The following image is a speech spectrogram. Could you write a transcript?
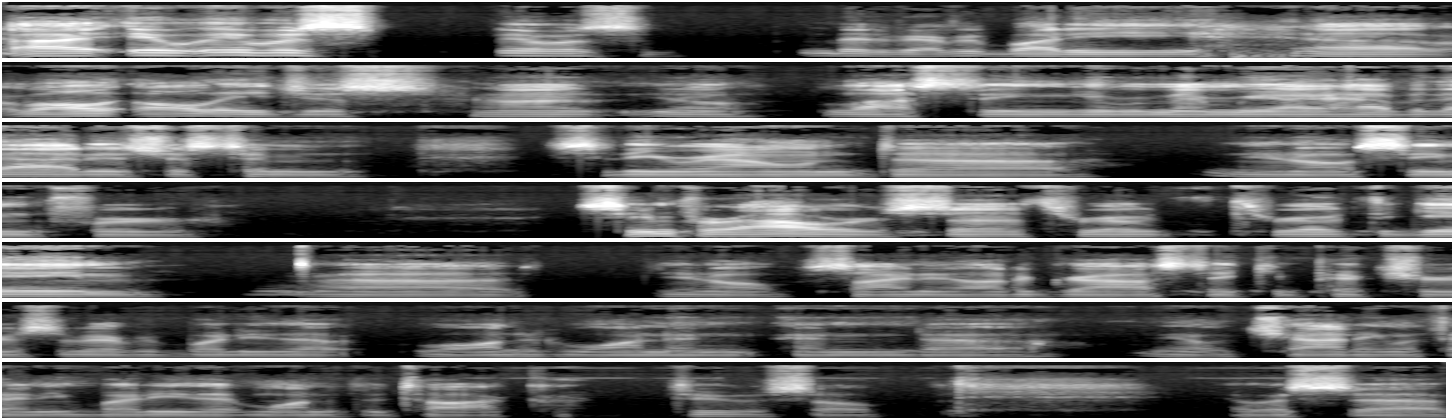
Uh, it it was it was a bit of everybody, uh, all all ages. Uh, you know, last thing you memory I have of that is just him sitting around. Uh, you know, seemed for seemed for hours uh, throughout throughout the game. Uh, you know, signing autographs, taking pictures of everybody that wanted one, and and uh, you know, chatting with anybody that wanted to talk too. So it was uh,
